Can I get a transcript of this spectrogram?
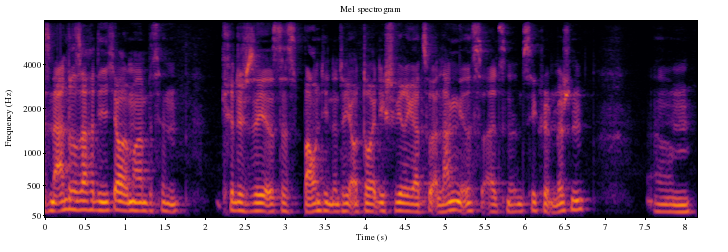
Das ist eine andere Sache, die ich auch immer ein bisschen kritisch sehe, ist, dass Bounty natürlich auch deutlich schwieriger zu erlangen ist als eine Secret Mission. Ähm,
